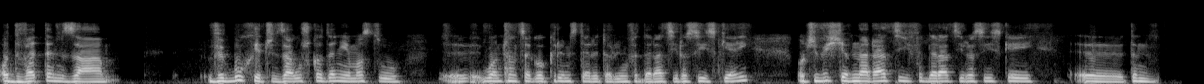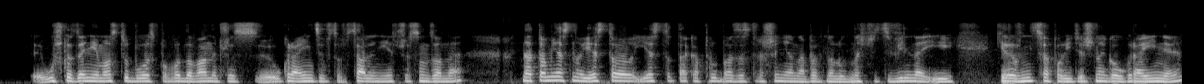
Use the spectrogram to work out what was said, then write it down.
odwetem za wybuchy czy za uszkodzenie mostu łączącego Krym z terytorium Federacji Rosyjskiej. Oczywiście w narracji Federacji Rosyjskiej ten uszkodzenie mostu było spowodowane przez Ukraińców, co wcale nie jest przesądzone. Natomiast no, jest, to, jest to taka próba zastraszenia na pewno ludności cywilnej i kierownictwa politycznego Ukrainy,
